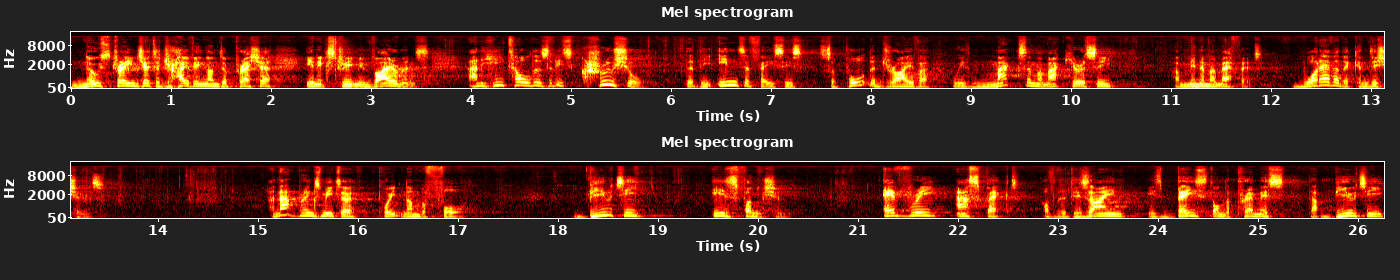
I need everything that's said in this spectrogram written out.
no stranger to driving under pressure in extreme environments. And he told us that it's crucial that the interfaces support the driver with maximum accuracy and minimum effort, whatever the conditions. And that brings me to point number four. Beauty is function. Every aspect of the design is based on the premise that beauty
